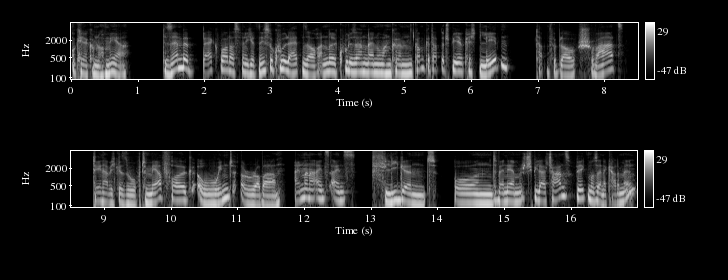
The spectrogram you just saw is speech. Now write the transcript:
okay, da kommt noch mehr. December das finde ich jetzt nicht so cool. Da hätten sie auch andere coole Sachen reinmachen können. Kommt getapptes Spiel, kriegt ein Leben. Tappen für blau-schwarz. Den habe ich gesucht. Mehrfolg Wind Robber. Ein Mana 1-1 fliegend. Und wenn der Spieler Schaden zufügt, muss er eine Karte melden.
